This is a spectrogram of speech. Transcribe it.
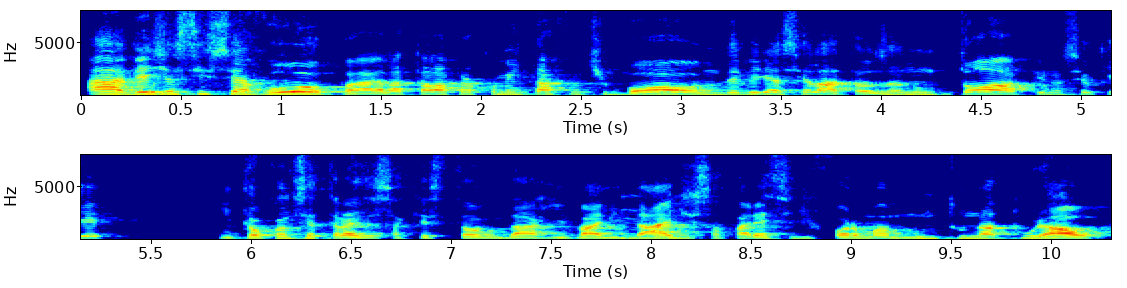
Ah, veja se isso é roupa, ela tá lá para comentar futebol, não deveria, sei lá, tá usando um top, não sei o quê. Então, quando você traz essa questão da rivalidade, uhum. isso aparece de forma muito natural,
